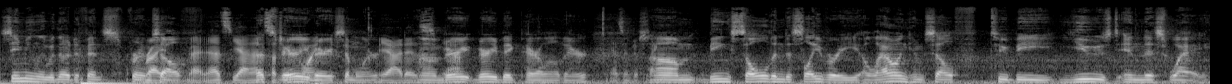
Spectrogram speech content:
seemingly with no defense for himself. Right, right. That's yeah. That's, that's very very similar. Yeah, it is. Um, very yeah. very big parallel there. That's interesting. Um, being sold into slavery, allowing himself to be used in this way.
